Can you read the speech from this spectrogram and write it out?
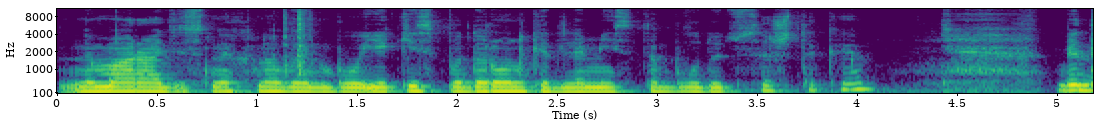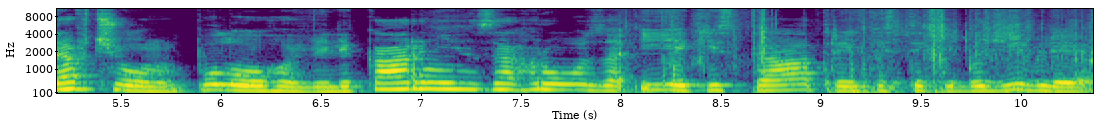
нема радісних новин, бо якісь подарунки для міста будуть все ж таки. Біда в чому? Пологові лікарні, загроза і якісь театри, якісь такі будівлі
